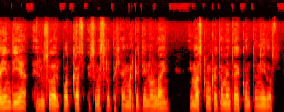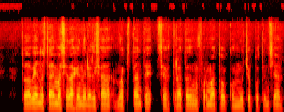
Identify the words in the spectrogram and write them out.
Hoy en día, el uso del podcast es una estrategia de marketing online y más concretamente de contenidos. Todavía no está demasiado generalizada, no obstante, se trata de un formato con mucho potencial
